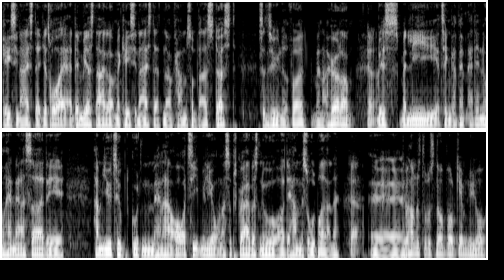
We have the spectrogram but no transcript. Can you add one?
Casey Neistat. Jeg tror, at dem vi har snakket om, er Casey Neistat nok ham, som der er størst sandsynlighed for, at man har hørt om. Ja. Hvis man lige tænker, hvem er det nu, han er, så er det ham YouTube-gutten, han har over 10 millioner subscribers nu, og det er ham med solbrillerne. Ja. Øh, Det var ham, der stod på snowboard gennem New York.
